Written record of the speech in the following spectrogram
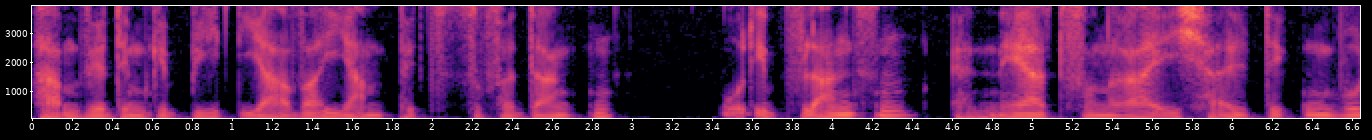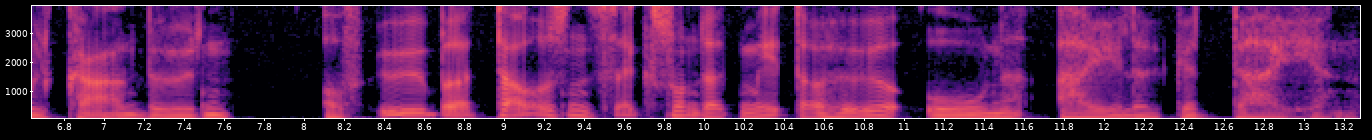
haben wir dem Gebiet Java Jampitz zu verdanken, wo die Pflanzen, ernährt von reichhaltigen Vulkanböden, auf über 1600 Meter Höhe ohne Eile gedeihen.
